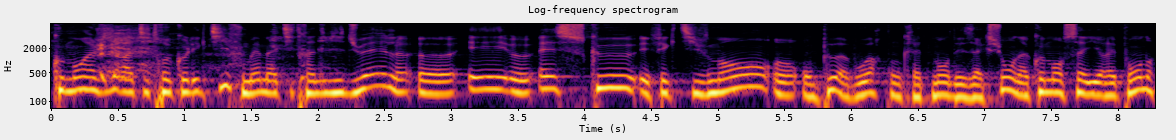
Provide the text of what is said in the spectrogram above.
comment agir à titre collectif ou même à titre individuel euh, et euh, est-ce que effectivement on peut avoir concrètement des actions? On a commencé à y répondre.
